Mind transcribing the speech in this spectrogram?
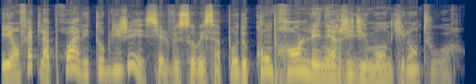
Et en fait, la proie, elle est obligée, si elle veut sauver sa peau, de comprendre l'énergie du monde qui l'entoure.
